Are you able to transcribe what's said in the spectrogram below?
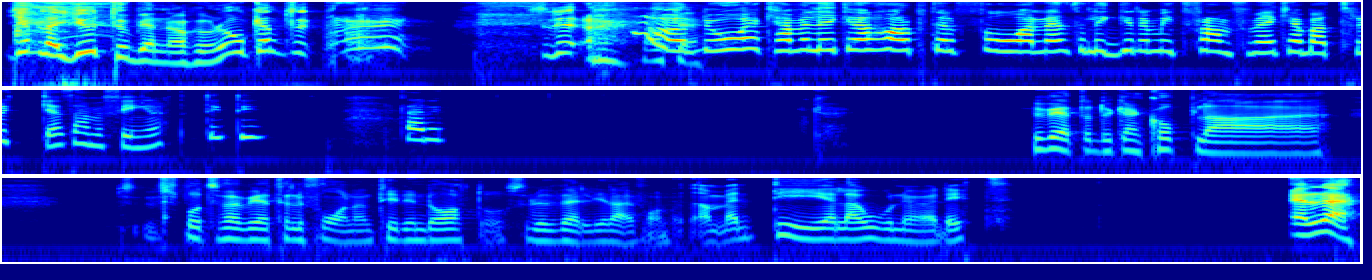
Jävla YouTube-generation, du orkar inte... Mm! Så det... Ja, okej. då jag kan väl lika väl ha det på telefonen så ligger det mitt framför mig kan jag bara trycka så här med fingret. Ding, ding. Färdig. Du vet att du kan koppla eh, Spotify via telefonen till din dator så du väljer därifrån. Ja men det är onödigt. Är det det?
